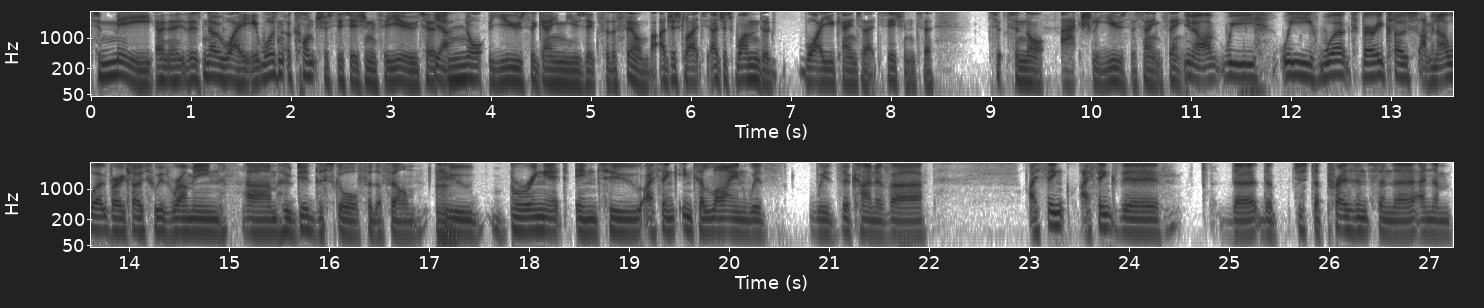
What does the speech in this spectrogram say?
to me, uh, there's no way it wasn't a conscious decision for you to Yeah. not use the game music for the film. But I just like I just wondered why you came to that decision to to, to not actually use the same thing. you know, we we worked very close. I mean, I worked very close with Ramin, um, who did the score for the film, to bring it into, I think, into line with with the kind of, uh, I think, I think the the the just the presence and the and the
